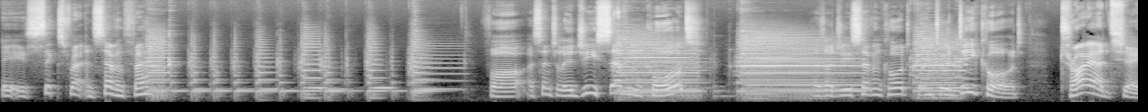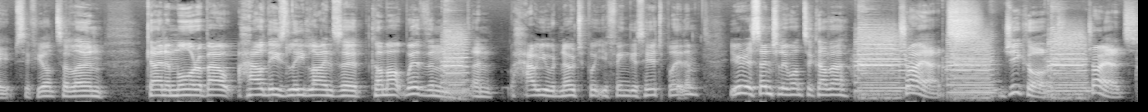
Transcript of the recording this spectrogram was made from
it is sixth fret and seventh fret for essentially a G7 chord. There's our G7 chord going to a D chord. Triad shapes, if you want to learn kind of more about how these lead lines are come up with and, and how you would know to put your fingers here to play them, you essentially want to cover triads, G chord, triads.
